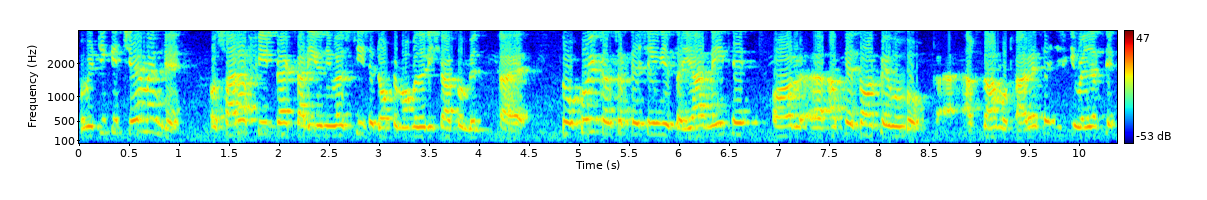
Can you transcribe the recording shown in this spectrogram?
कमेटी के चेयरमैन हैं और सारा फीडबैक सारी यूनिवर्सिटी से डॉक्टर मोहम्मद अली शाह को मिलता है। तो कोई कंसल्टेशन के लिए तैयार नहीं थे और अपने तौर पे वो अकदाम उठा रहे थे जिसकी वजह से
